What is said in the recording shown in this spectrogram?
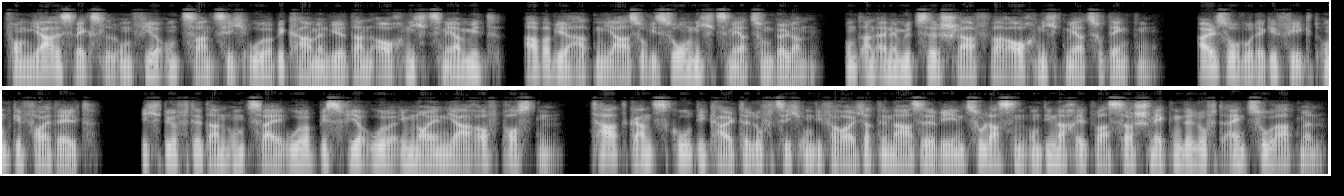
Vom Jahreswechsel um 24 Uhr bekamen wir dann auch nichts mehr mit, aber wir hatten ja sowieso nichts mehr zum Böllern, und an eine Mütze Schlaf war auch nicht mehr zu denken. Also wurde gefegt und gefeudelt. Ich dürfte dann um 2 Uhr bis 4 Uhr im neuen Jahr auf Posten. Tat ganz gut die kalte Luft sich um die verräucherte Nase wehen zu lassen und die nach Elbwasser schmeckende Luft einzuatmen.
